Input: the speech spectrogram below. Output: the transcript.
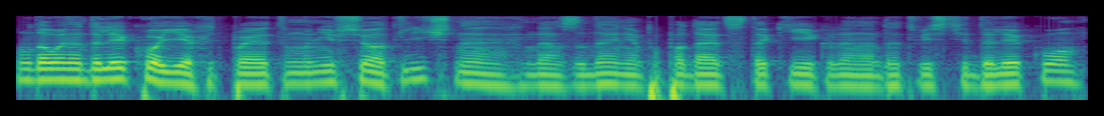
Ну, довольно далеко ехать, поэтому не все отлично. Да, задания попадаются такие, куда надо отвезти далеко.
